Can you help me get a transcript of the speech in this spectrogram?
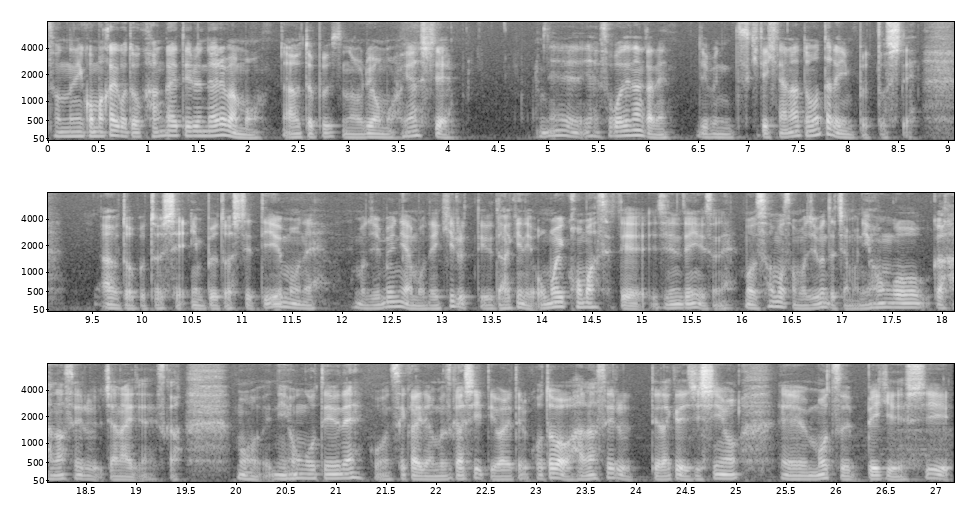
そんなに細かいことを考えているんであればもうアウトプットの量も増やしてねいやそこでなんかね自分に尽きてきたなと思ったらインプットしてアウトプットしてインプットしてっていうもうねもう自分にはもうできるっていうだけに思い込ませて全然いいですよね。もうそもそも自分たちはもう日本語が話せるじゃないじゃないですか。もう日本語っていうねこう世界では難しいって言われてる言葉を話せるってだけで自信を、えー、持つべきですし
